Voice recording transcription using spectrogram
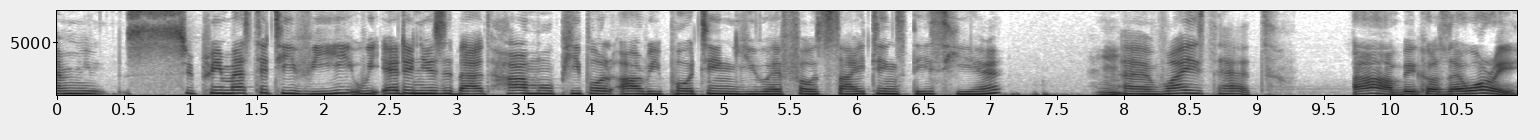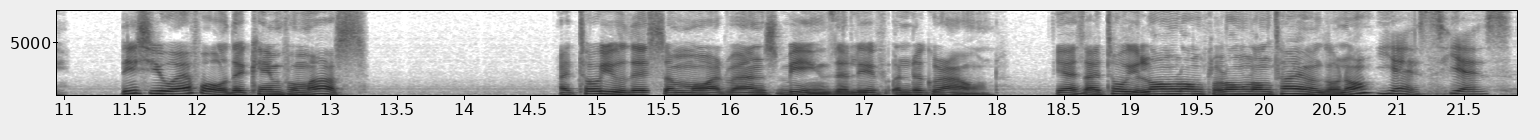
I'm Supreme Master TV. We heard the news about how more people are reporting UFO sightings this year. Uh, why is that? Ah, because they worry. This UFO, they came from us. I told you there's some more advanced beings that live underground. Yes, I told you long, long, long, long time ago, no? Yes, yes.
